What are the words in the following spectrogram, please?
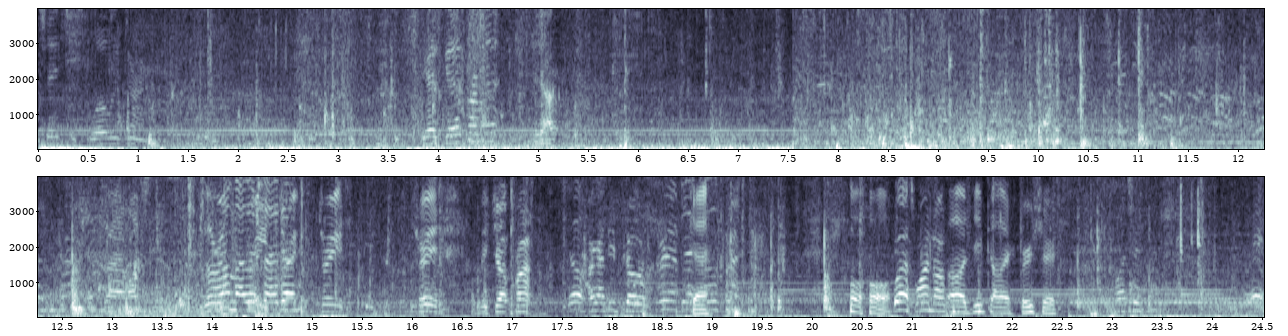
table. When he shakes, you slowly turn. You guys good for a minute? yeah. Brian, watch this. Go around the other side, Dad. Trade. Trade. I'll meet you up front. Yo. I got deep color. Hurry up, Okay. Go to the front. Oh, Wes, wind on. oh, deep color for sure. Watch it. Hey,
